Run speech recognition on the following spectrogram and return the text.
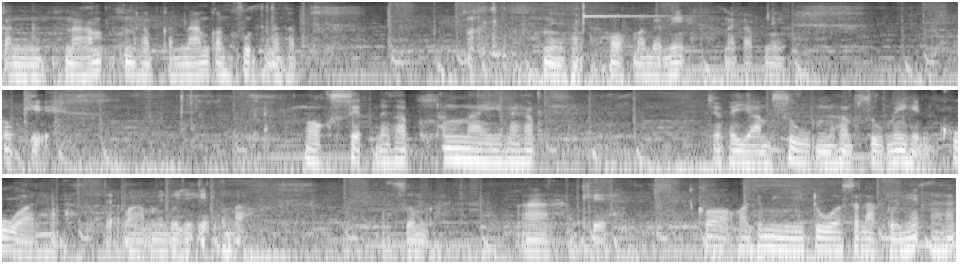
กันน้ำนะครับ กันน้ำกันฝุ่นนะครับนี่ครับออกมาแบบนี้นะครับนี่โอเค ออกเสร็จนะครับทั้งในนะครับ จะพยายามซูมนะครับ ซูมไม่เห็นขั้วนะฮะแต่ว่าไม่รู้จะเห็นหรือเปล่าซูมก่อนอ่าโอเค ก็เขาจะมีตัวสลักตัวนี้นะฮะ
